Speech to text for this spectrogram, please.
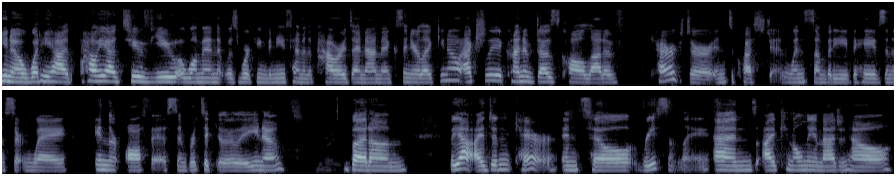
you know, what he had, how he had to view a woman that was working beneath him and the power dynamics. And you're like, you know, actually, it kind of does call a lot of character into question when somebody behaves in a certain way in their office and particularly, you know? Right. But, um, but yeah, I didn't care until recently. And I can only imagine how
